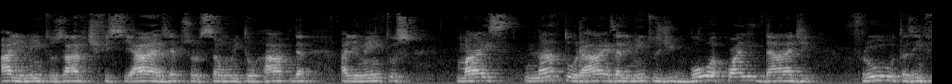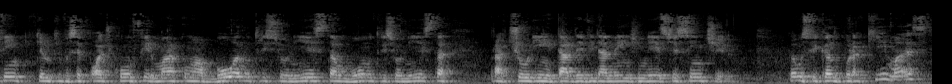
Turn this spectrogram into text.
alimentos artificiais de absorção muito rápida, alimentos mais naturais, alimentos de boa qualidade, frutas, enfim, aquilo que você pode confirmar com uma boa nutricionista, um bom nutricionista para te orientar devidamente neste sentido. Vamos ficando por aqui, mas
